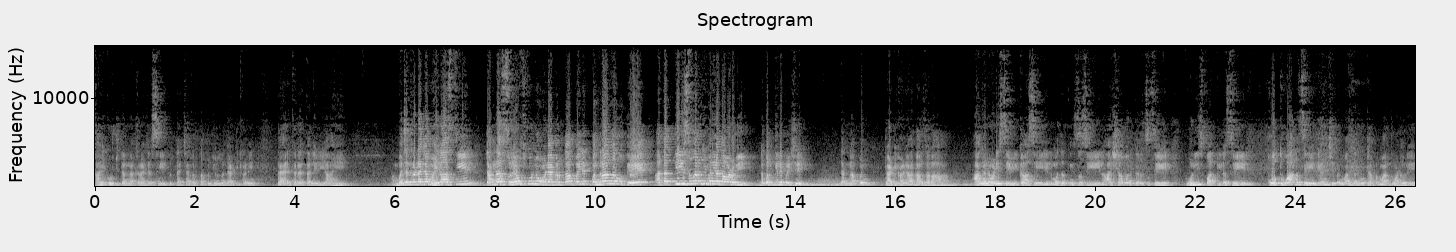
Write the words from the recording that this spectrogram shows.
काही गोष्टी त्यांना करायच्या असेल तर त्याच्याकरता पण योजना त्या ठिकाणी तयार करण्यात आलेली आहे. बचत गटाच्या महिला असतील त्यांना स्वयंपूर्ण होण्याकरता पहिले पंधरा हजार होते आता तीस हजारांची मर्यादा वाढवली. डबल केले पैसे. त्यांना पण त्या ठिकाणी आधार झाला. अंगणवाडी सेविका असेल मदतनीस असेल आशा वर्कर्स असेल पोलीस पाटील असेल कोतवाल असेल यांचे पण मानधन मोठ्या प्रमाणात वाढवले.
